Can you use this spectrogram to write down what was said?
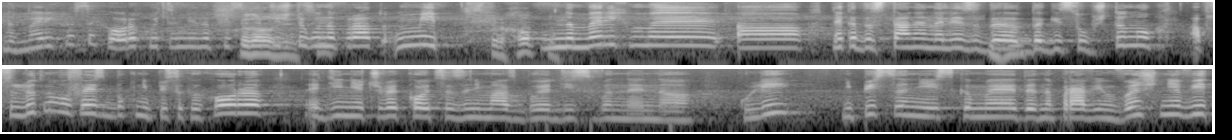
Намериха се хора, които ни написаха, че ще го направят. Ми, Страхотно. Намерихме, а, нека да стане, нали, за да, mm-hmm. да ги съобща, но абсолютно във Фейсбук ни писаха хора. Единият човек, който се занимава с боядисване на коли, ни писа, ние искаме да направим външния вид.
